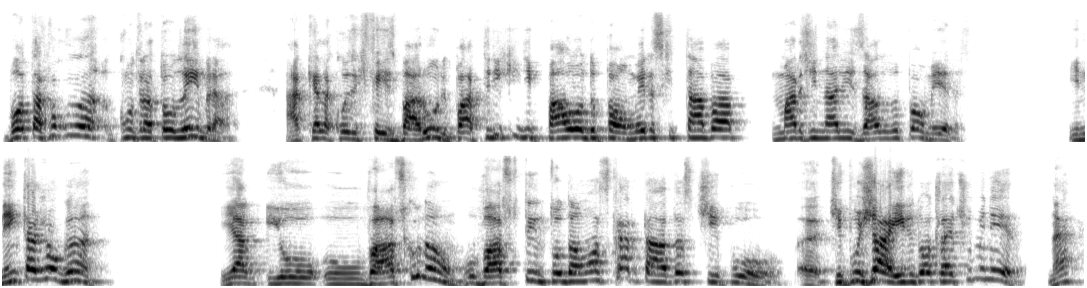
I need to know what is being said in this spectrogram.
Botafogo contratou, lembra? Aquela coisa que fez barulho, Patrick de Paula do Palmeiras, que estava marginalizado do Palmeiras. E nem está jogando. E, a- e o, o Vasco não. O Vasco tentou dar umas cartadas, tipo, eh, tipo Jair do Atlético Mineiro, né?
